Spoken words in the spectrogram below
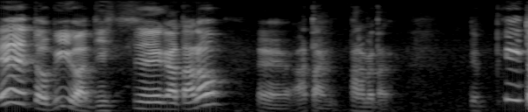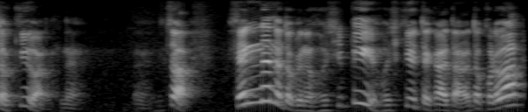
A と B は実数型の、えー、値、パラメータ。で、P と Q はですね、実は宣言の時に星 P、星 Q って書いてあると、これは、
